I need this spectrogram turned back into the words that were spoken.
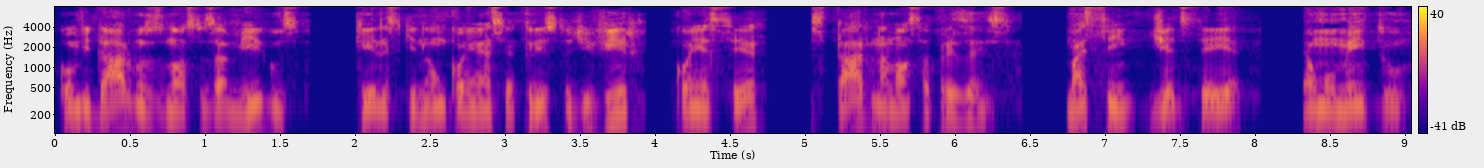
convidarmos os nossos amigos, aqueles que não conhecem a Cristo, de vir, conhecer, estar na nossa presença. Mas sim, dia de ceia é um momento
